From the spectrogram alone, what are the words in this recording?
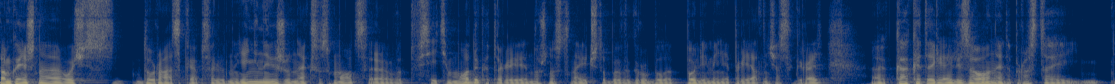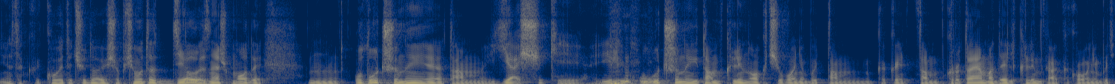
Там, конечно, очень дурацкое абсолютно. Я ненавижу Nexus Mods. Э, вот все эти моды, которые нужно установить, чтобы в игру было более-менее приятно сейчас играть. Э, как это реализовано, это просто это какое-то чудовище. Почему-то делают, знаешь, моды улучшенные там ящики или улучшенный там клинок чего-нибудь, там какая-то там крутая модель клинка какого-нибудь.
